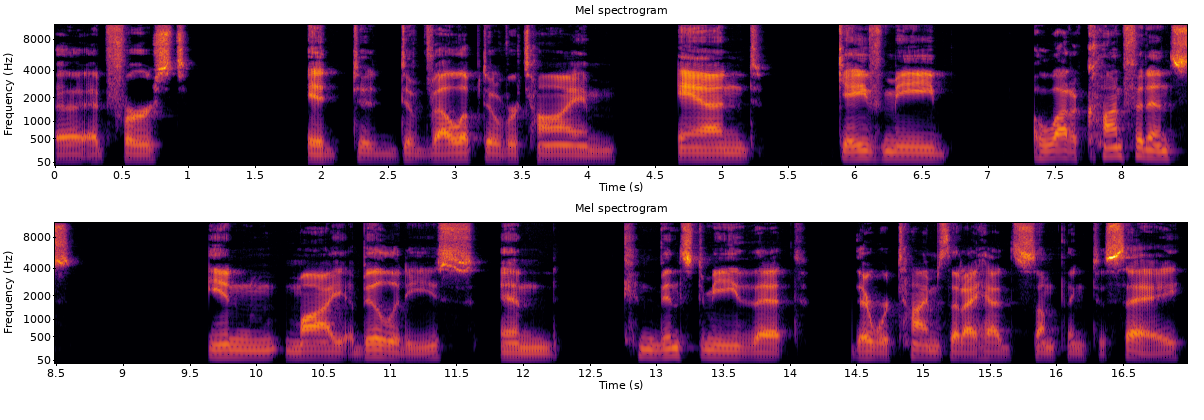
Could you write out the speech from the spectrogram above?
uh, at first. It uh, developed over time and gave me a lot of confidence in my abilities and convinced me that there were times that I had something to say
